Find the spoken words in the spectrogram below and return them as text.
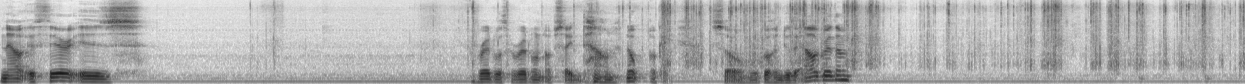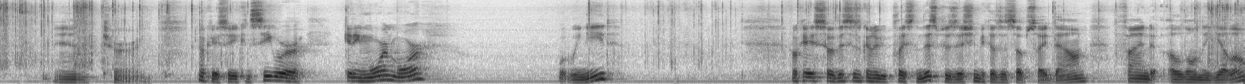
Now, if there is red with a red one upside down, nope, okay. So we'll go ahead and do the algorithm. And turn. Okay, so you can see we're getting more and more what we need. Okay, so this is going to be placed in this position because it's upside down. Find a lonely yellow,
